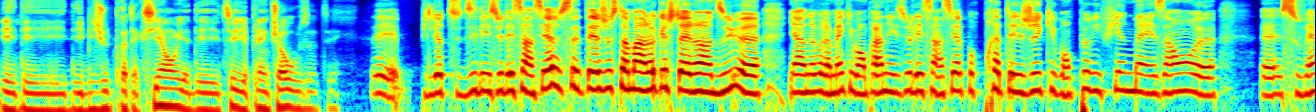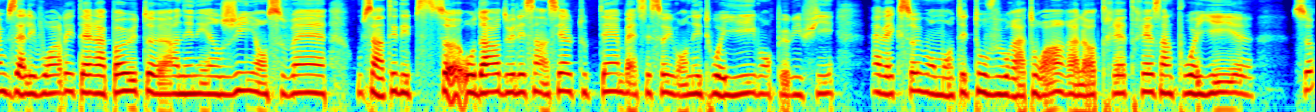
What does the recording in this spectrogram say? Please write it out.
des, des- des bijoux de protection, il y a des. Il y a plein de choses. Et- Puis là, tu dis les huiles essentielles. C'était justement là que je t'ai rendu. Euh, Il y en a vraiment qui vont prendre les huiles essentielles pour protéger, qui vont purifier une maison. Euh, euh, souvent, vous allez voir les thérapeutes en énergie. ont souvent, vous sentez des petites odeurs d'huile essentielle tout le temps. Ben c'est ça, ils vont nettoyer, ils vont purifier. Avec ça, ils vont monter le taux vibratoire. Alors, très, très employé. ça.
